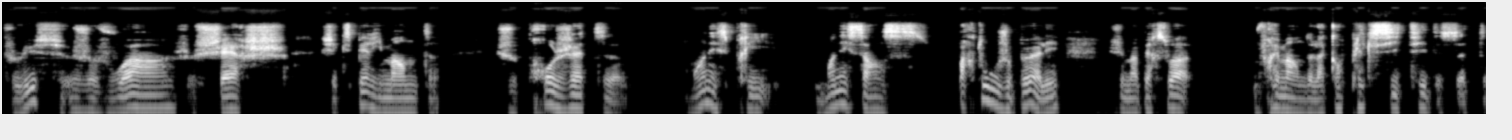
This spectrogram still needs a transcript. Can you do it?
plus je vois, je cherche, j'expérimente, je projette mon esprit, mon essence, partout où je peux aller, je m'aperçois vraiment de la complexité de cette,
